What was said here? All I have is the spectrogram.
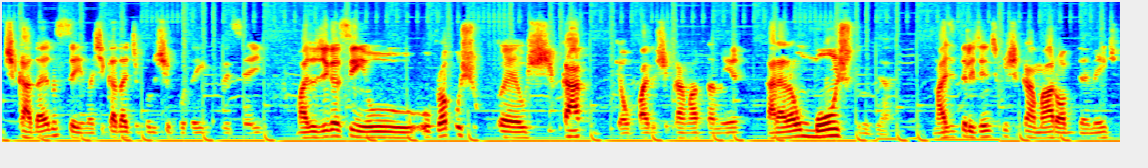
Shikadai eu não sei, mas Shikadai tipo do Shippuden, esse aí. Mas eu digo assim, o, o próprio é, o Shikaku, que é o pai do Shikamaru também, o cara era um monstro, cara mais inteligente que o Shikamaru, obviamente.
